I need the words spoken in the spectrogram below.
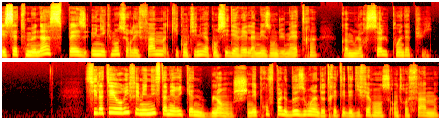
Et cette menace pèse uniquement sur les femmes qui continuent à considérer la maison du maître comme leur seul point d'appui. Si la théorie féministe américaine blanche n'éprouve pas le besoin de traiter des différences entre femmes,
